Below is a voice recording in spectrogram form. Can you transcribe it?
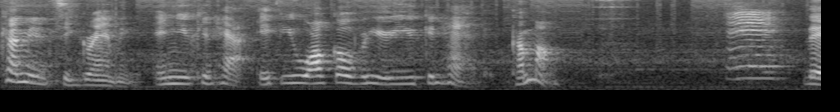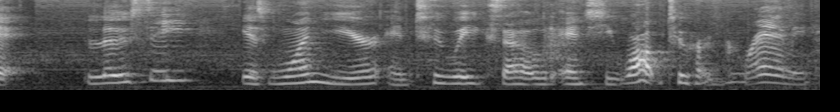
Come in and see Grammy, and you can have. If you walk over here, you can have it. Come on. That Lucy is one year and two weeks old, and she walked to her Grammy.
